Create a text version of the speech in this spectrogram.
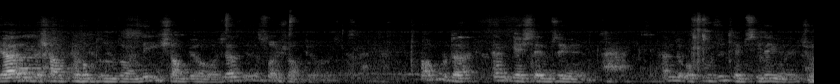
Yarın da şampiyon olduğumuz zaman ne ilk şampiyon olacağız, ne son şampiyon olacağız. Ama burada hem gençlerimize yönelik, hem de okumuzu temsile yönelik çok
